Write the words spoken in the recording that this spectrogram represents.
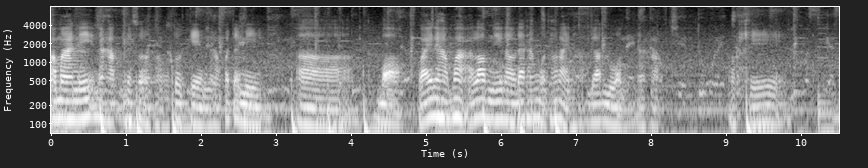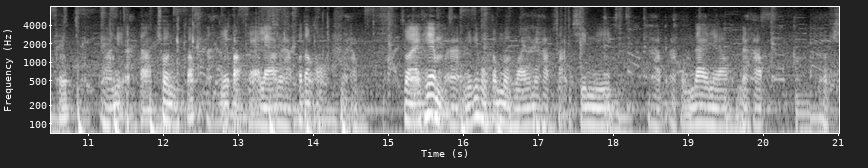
ประมาณนี้นะครับในส่วนของตัวเกมนะครับ ก็จะมีออบอกไว้นะครับว่ารอบนี้เราได้ทั้งหมดเท่าไหร่นะครับ ยอดรวมนะครับ โอเค ปึ๊บอันนี้อะตาชนปั๊บอะนี่ปรับแผลแล้วนะครับ ก็ต้องออกนะครับ ส่วนไอเทมอะนนี้ที่ผมกำหนดไว้นะครับสามชิ้นนี้นะครับอะผมได้แล้วนะครับโอเค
